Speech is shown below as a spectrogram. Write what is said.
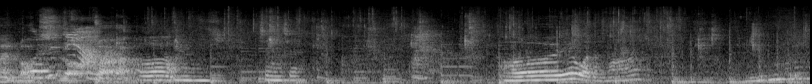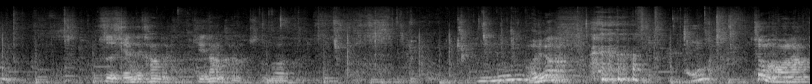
我是这样转账的哦真真。哎呦我的妈嗯。之前的看看鸡蛋看看什么嗯。哎呀 哎这么好呢？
